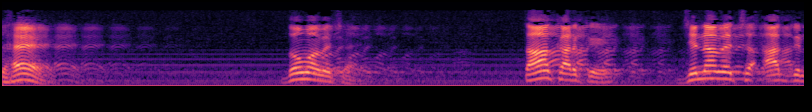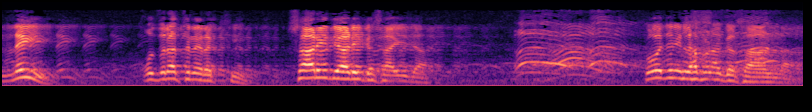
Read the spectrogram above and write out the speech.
ہے دونوں ہے۔ تا کر کے جنہ اگ نہیں، قدرت نے رکھی، ساری دیہڑی گسائی جا۔ کچھ نہیں لبنا گسان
